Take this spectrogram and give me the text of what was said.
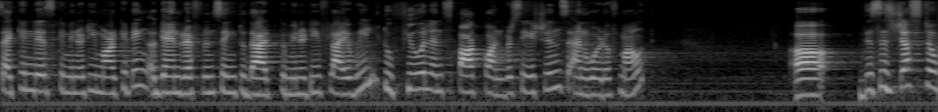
second is community marketing, again referencing to that community flywheel to fuel and spark conversations and word of mouth. Uh, this is just a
